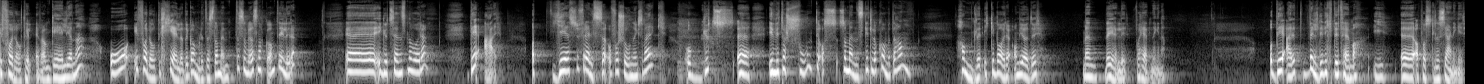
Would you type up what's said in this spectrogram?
i forhold til evangeliene og i forhold til hele Det gamle testamentet, som vi har snakka om tidligere eh, i gudstjenestene våre, det er at Jesu frelse og forsoningsverk og Guds eh, invitasjon til oss som mennesker til å komme til Han, handler ikke bare om jøder, men det gjelder for hedningene. Og det er et veldig viktig tema i eh, apostlenes gjerninger.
